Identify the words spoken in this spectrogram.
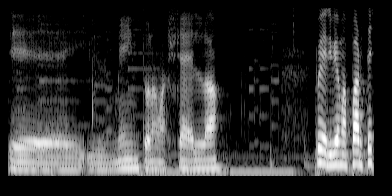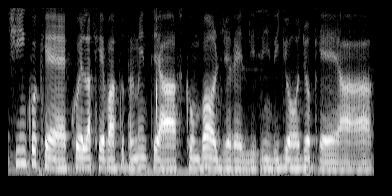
il mento, la mascella. Poi arriviamo a parte 5 che è quella che va totalmente a sconvolgere il disegno di Jojo che ha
